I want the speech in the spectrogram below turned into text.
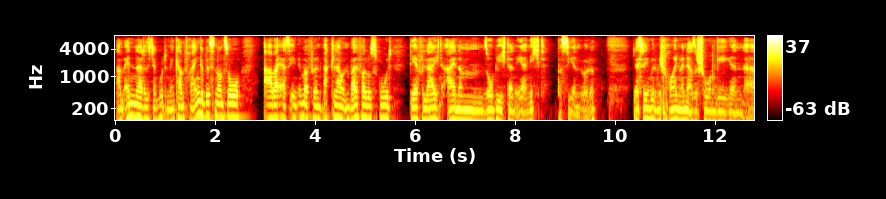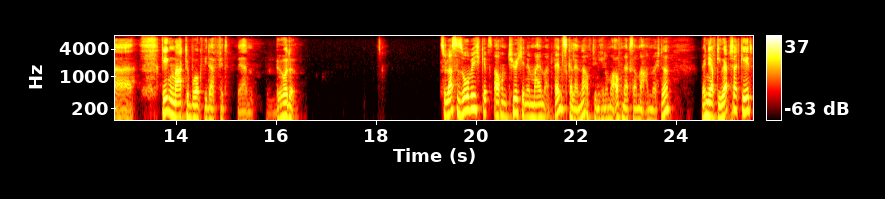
Am Ende hat er sich da gut in den Kampf reingebissen und so, aber er ist eben immer für einen Wackler und einen Ballverlust gut der vielleicht einem so wie ich dann eher nicht passieren würde. Deswegen würde mich freuen, wenn er also schon gegen, äh, gegen Magdeburg wieder fit werden würde. Zu Lasse Sobich gibt's auch ein Türchen in meinem Adventskalender, auf den ich nochmal aufmerksam machen möchte. Wenn ihr auf die Website geht,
